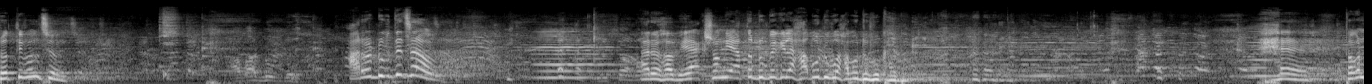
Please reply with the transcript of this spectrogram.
সত্যি বলছো? আরও ডুবতে চাও? আরও হবে। একসঙ্গে এত ডুবে গেলে হাবু ডুবু হাবু ডুবু খাবে। হ্যাঁ তখন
